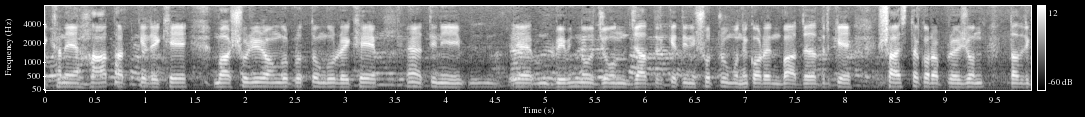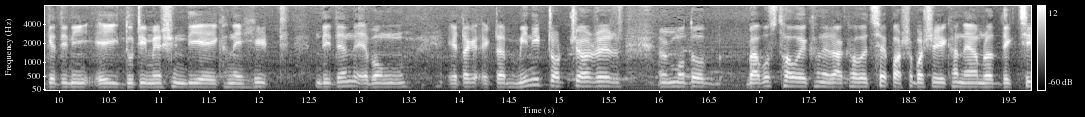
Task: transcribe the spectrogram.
এখানে হাত আটকে রেখে বা শরীর অঙ্গ প্রত্যঙ্গ রেখে তিনি বিভিন্ন জন যাদেরকে তিনি শত্রু মনে করেন বা যাদেরকে সাহায্য করা প্রয়োজন, তাদেরকে তিনি এই দুটি মেশিন দিয়ে এখানে হিট দিতেন এবং এটা একটা মিনি টর্চারের মতো ব্যবস্থাও এখানে রাখা হয়েছে। পাশাপাশি এখানে আমরা দেখছি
